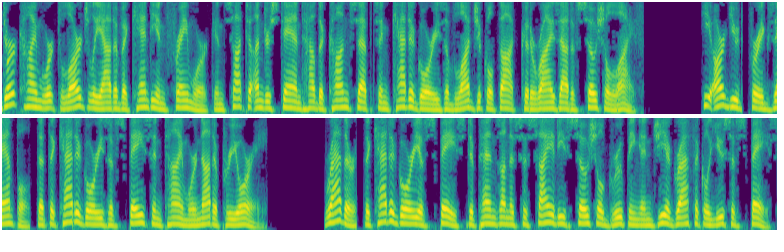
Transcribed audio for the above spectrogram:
Durkheim worked largely out of a Kantian framework and sought to understand how the concepts and categories of logical thought could arise out of social life. He argued, for example, that the categories of space and time were not a priori. Rather, the category of space depends on a society's social grouping and geographical use of space,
